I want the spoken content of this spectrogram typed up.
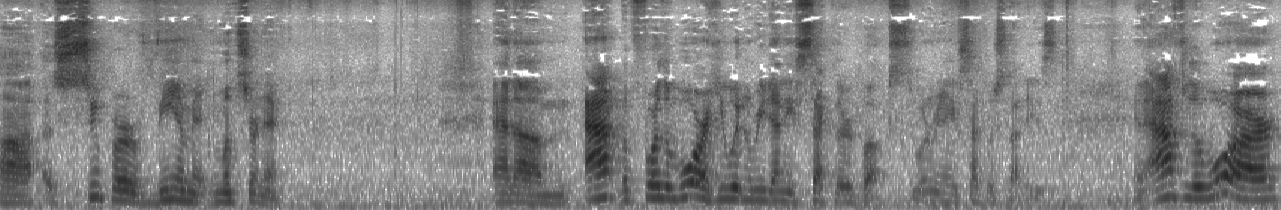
uh, a super vehement Musarnik. And um, at, before the war, he wouldn't read any secular books. He wouldn't read any secular studies. And after the war,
